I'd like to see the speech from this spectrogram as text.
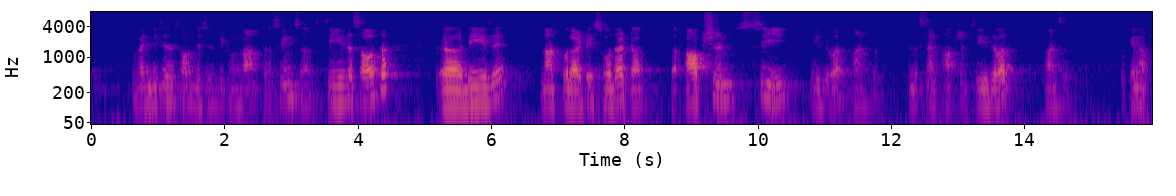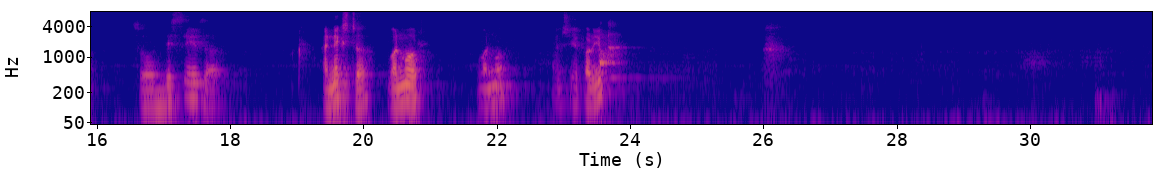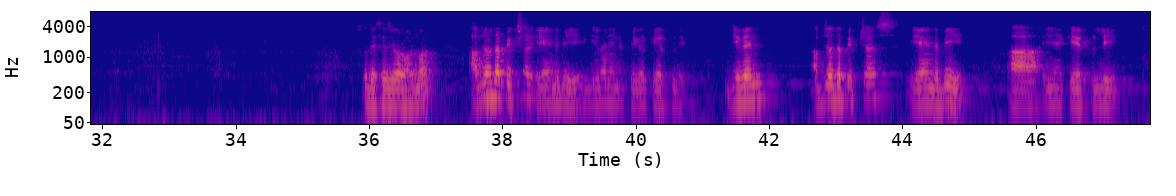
When this is a south, this is become north. Since C is a south, uh, D is a north polarity, so that uh, the option C is our answer. Understand? Option C is our answer. Okay, now. So this is uh, and next uh, one more, one more. For you. So this is your one more. Observe the picture A and B given in a figure carefully. Given, observe the pictures A and B uh, in a carefully.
